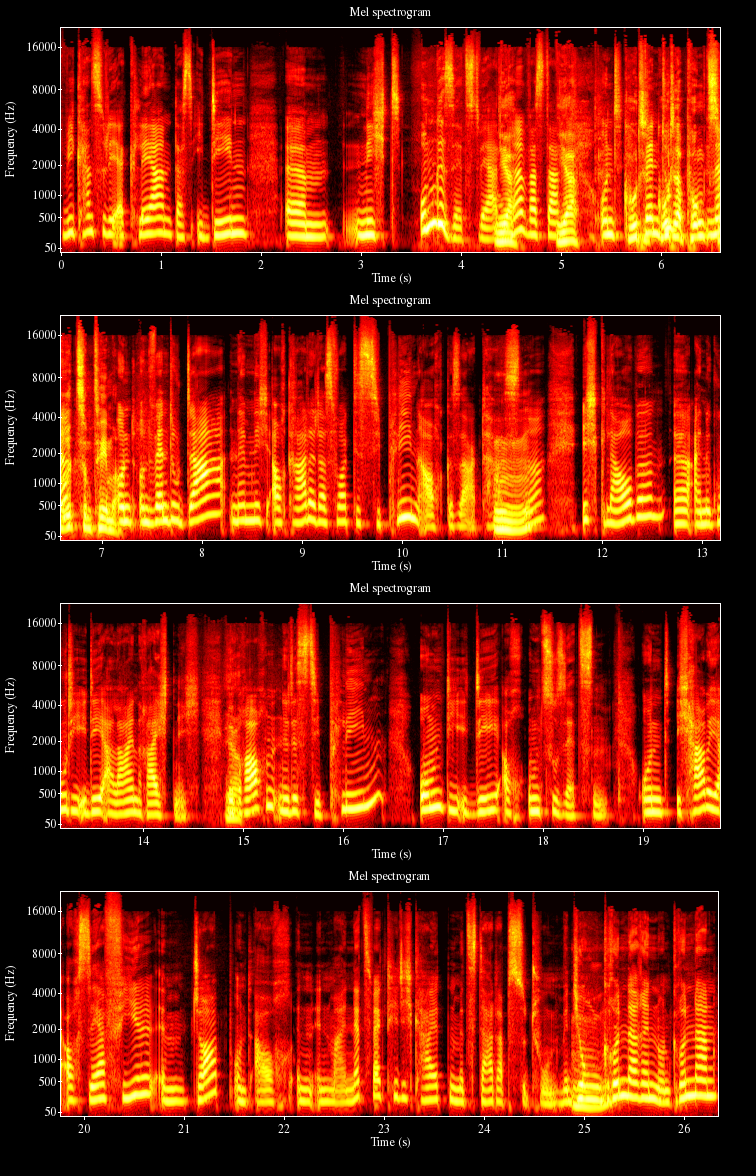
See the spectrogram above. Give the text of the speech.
wie kannst du dir erklären, dass Ideen ähm, nicht umgesetzt werden. Ja. Ne? Was da, Ja. und Gut- wenn guter du, Punkt, ne? zurück zum Thema. Und, und wenn du da nämlich auch gerade das Wort Disziplin auch gesagt hast, Mhm. ne? ich glaube, äh, eine gute Idee allein reicht nicht. Wir Ja. brauchen eine Disziplin, um die Idee auch umzusetzen. Und ich habe ja auch sehr viel im Job und auch in, in meinen Netzwerktätigkeiten mit Startups zu tun, mit Mhm. jungen Gründerinnen und Gründern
